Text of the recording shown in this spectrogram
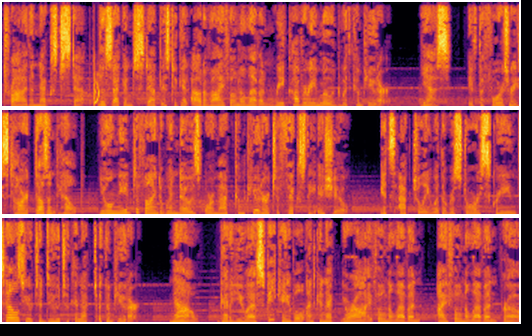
Try the next step. The second step is to get out of iPhone 11 recovery mode with computer. Yes, if the force restart doesn't help, you'll need to find a Windows or Mac computer to fix the issue. It's actually what the restore screen tells you to do to connect a computer. Now, get a USB cable and connect your iPhone 11, iPhone 11 Pro,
